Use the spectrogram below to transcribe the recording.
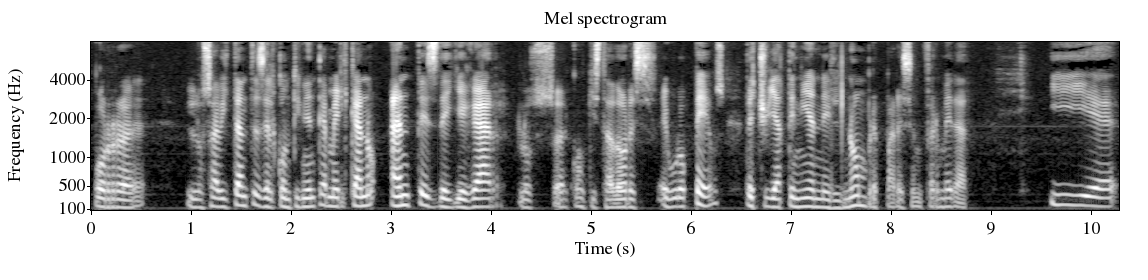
por eh, los habitantes del continente americano antes de llegar los eh, conquistadores europeos. De hecho, ya tenían el nombre para esa enfermedad. Y eh,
